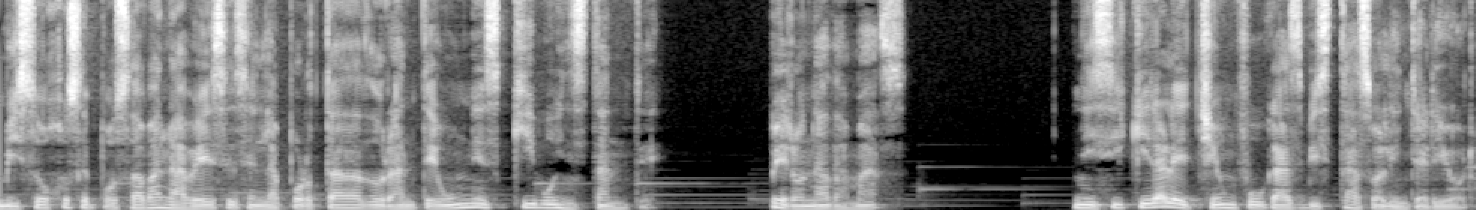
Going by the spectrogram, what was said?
mis ojos se posaban a veces en la portada durante un esquivo instante, pero nada más. Ni siquiera le eché un fugaz vistazo al interior.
